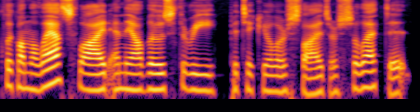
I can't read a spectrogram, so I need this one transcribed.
click on the last slide, and now those three particular slides are selected.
